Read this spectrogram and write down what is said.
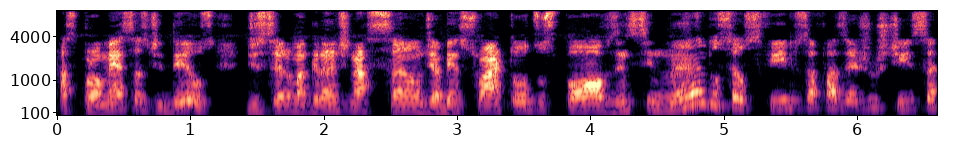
as promessas de Deus de ser uma grande nação, de abençoar todos os povos, ensinando seus filhos a fazer justiça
